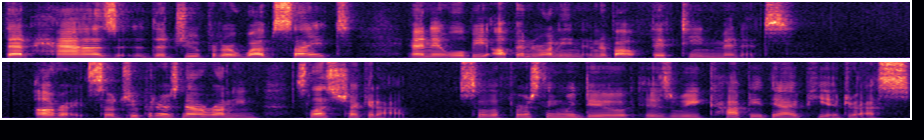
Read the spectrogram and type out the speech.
that has the Jupyter website and it will be up and running in about 15 minutes. Alright, so Jupyter is now running, so let's check it out. So the first thing we do is we copy the IP address,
